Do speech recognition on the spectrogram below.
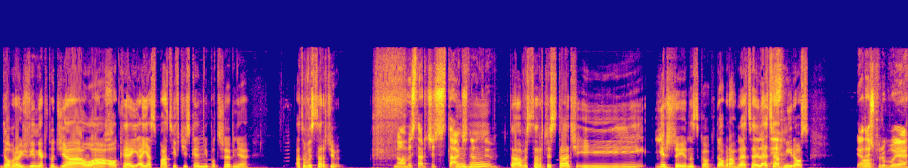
Dobra, już wiem jak to działa. Okej, a ja spację wciskałem niepotrzebnie. A to wystarczy... no wystarczy stać Mhm. na tym. Tak, wystarczy stać i... Jeszcze jeden skok. Dobra, lecę, lecę, Admiros. Ja O. też próbuję.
